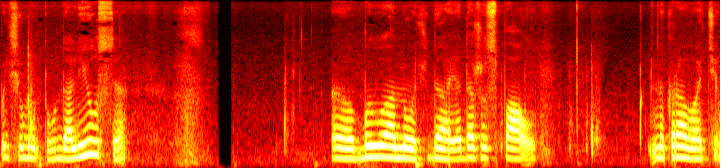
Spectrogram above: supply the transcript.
почему-то удалился, э, была ночь, да, я даже спал на кровати.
